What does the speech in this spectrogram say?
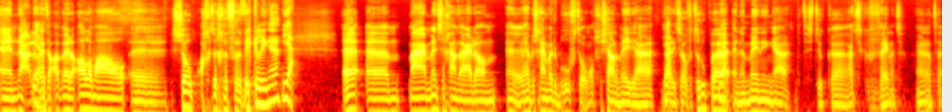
En nou, er Ja. werden, werden allemaal eh soapachtige verwikkelingen. Ja. Ehm, maar mensen gaan daar dan, eh, hebben schijnbaar de behoefte om op sociale media daar Ja. iets over te roepen. Ja. En hun mening, ja, dat is natuurlijk eh, hartstikke vervelend. Hè, dat, eh,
